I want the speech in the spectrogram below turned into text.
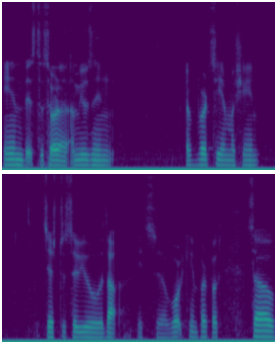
in this tutorial I'm using a virtual machine just to show you that it's uh, working perfect. So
